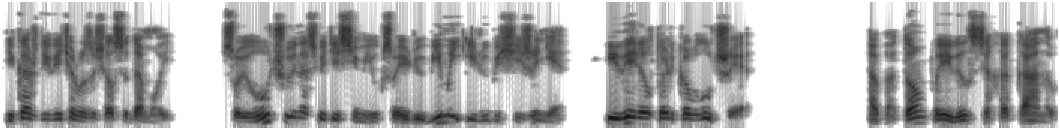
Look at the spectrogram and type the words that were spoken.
и каждый вечер возвращался домой, свою лучшую на свете семью, к своей любимой и любящей жене, и верил только в лучшее. А потом появился Хаканов.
